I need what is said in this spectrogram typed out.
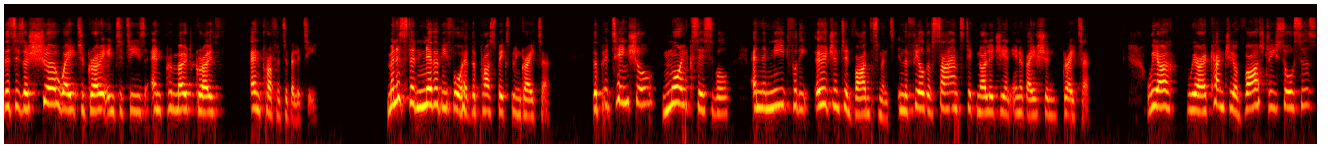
this is a sure way to grow entities and promote growth and profitability. Minister, never before have the prospects been greater. The potential more accessible and the need for the urgent advancement in the field of science, technology, and innovation greater. We are, we are a country of vast resources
